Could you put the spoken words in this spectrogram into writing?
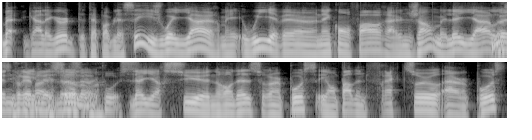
Ben, Gallagher n'était pas blessé. Il jouait hier, mais oui, il y avait un inconfort à une jambe. Mais là, hier, là, Là, une vraie blessure ça, là. il a reçu une rondelle sur un pouce et on parle d'une fracture à un pouce.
